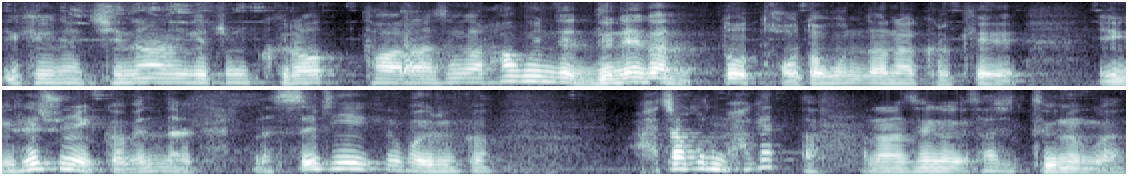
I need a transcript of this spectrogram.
이렇게 그냥 지나는 게 좀 그렇다라는 생각을 하고 있는데 너네가 또 더더군다나 그렇게 얘기를 해주니까 맨날 나 three 막 이러니까 하자 그러면 하겠다 라는 생각이 사실 드는 거야.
